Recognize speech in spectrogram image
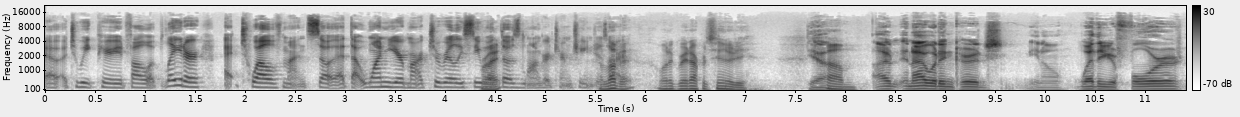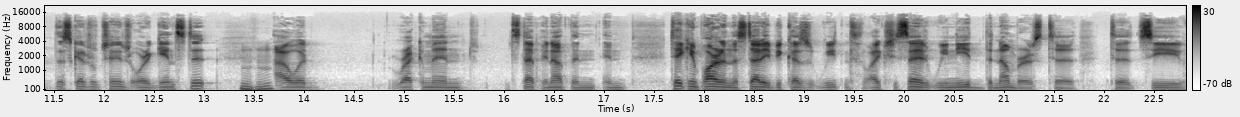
uh, a two week period follow up later at 12 months. So at that one year mark to really see Right. what those longer term changes I love are. it. What a great opportunity. Yeah. Um, I, and I would encourage, you know, whether you're for the schedule change or against it, I would recommend stepping up and, and taking part in the study because we, like she said, we need the numbers to to see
